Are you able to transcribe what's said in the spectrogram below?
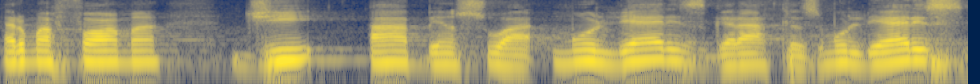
Era uma forma de abençoar. Mulheres gratas, mulheres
